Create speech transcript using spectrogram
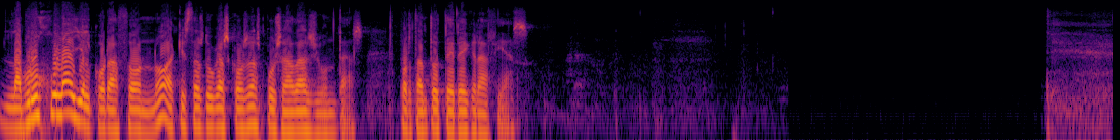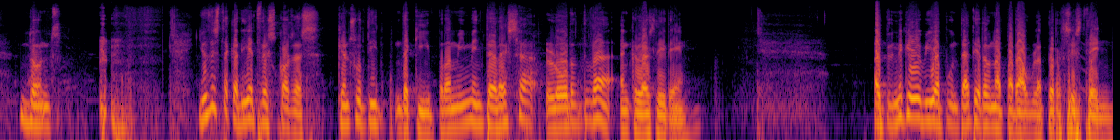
la brújula i el corazón, no? aquestes dues coses posades juntes. Per tant, Tere, gràcies. Doncs jo destacaria tres coses que han sortit d'aquí, però a mi m'interessa l'ordre en què les diré. El primer que jo havia apuntat era una paraula, persistent,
